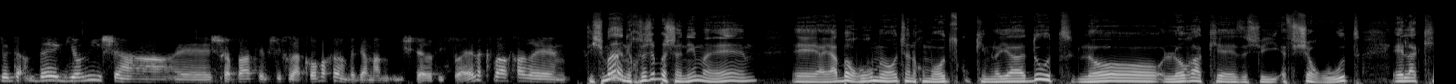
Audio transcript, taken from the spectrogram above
זה גם די הגיוני שהשב"כ ימשיך לעקוב אחריהם, וגם משטרת ישראל עקבה אחריהם. תשמע, אני חושב שבשנים ההם אה, היה ברור מאוד שאנחנו מאוד זקוקים ליהדות, לא, לא רק כאיזושהי אפשרות, אלא כ,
